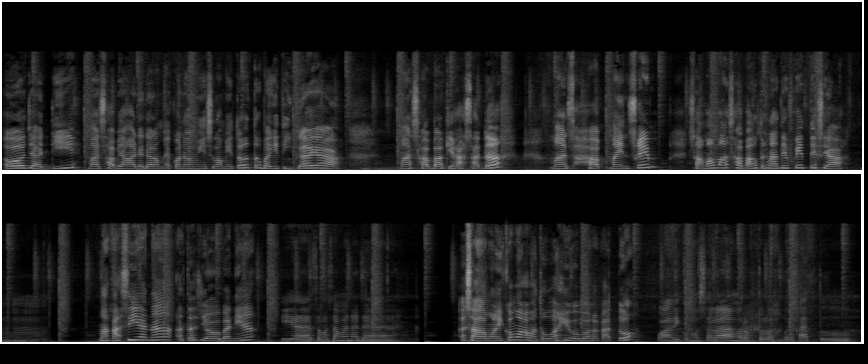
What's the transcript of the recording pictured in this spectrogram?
Oh, jadi mazhab yang ada dalam ekonomi Islam itu terbagi tiga ya. Mazhab Bakir Asadah, mazhab mainstream, sama mazhab alternatif kritis ya. Makasih ya, Nak, atas jawabannya. Iya, sama-sama Nada. Assalamualaikum warahmatullahi wabarakatuh. Waalaikumsalam warahmatullahi wabarakatuh.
